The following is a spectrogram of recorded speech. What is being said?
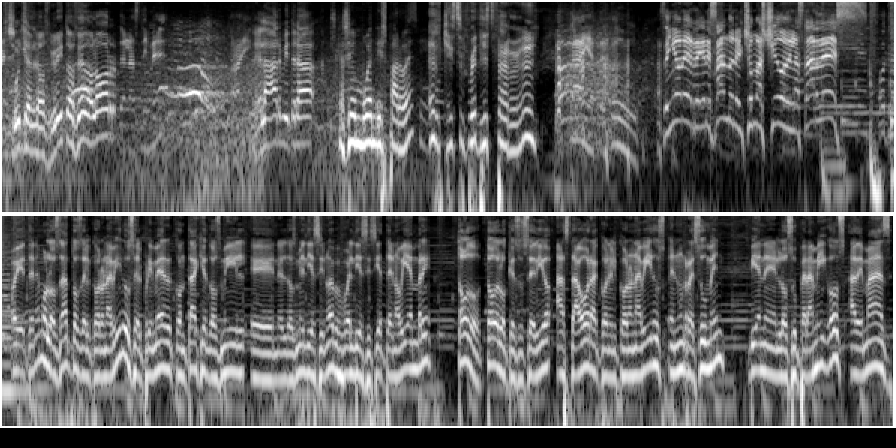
Escuchen los gritos de dolor ¿Te lastimé? de la árbitra. Es que ha sido un buen disparo, ¿eh? Es que eso fue disparo, ¿eh? Cállate tú. Señores, regresando en el show más chido de las tardes. Oye, tenemos los datos del coronavirus. El primer contagio en 2000, eh, en el 2019 fue el 17 de noviembre. Todo, todo lo que sucedió hasta ahora con el coronavirus. En un resumen, vienen los super amigos. Además,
